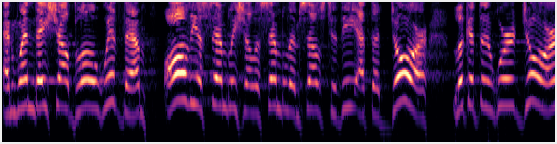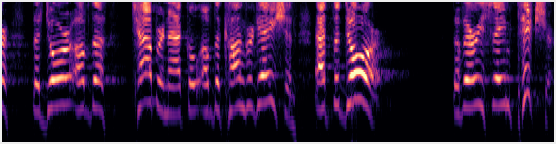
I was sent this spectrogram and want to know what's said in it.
And when they shall blow with them, all the assembly shall assemble themselves to thee at the door. Look at the word door, the door of the tabernacle of the congregation at the door. The very same picture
